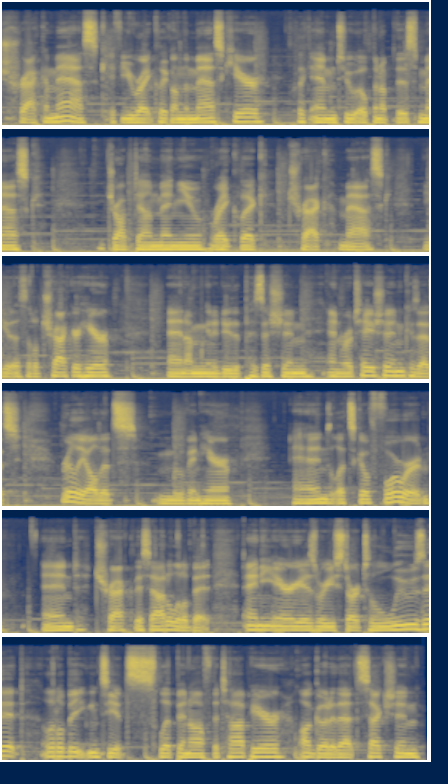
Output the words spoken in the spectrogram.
track a mask. If you right click on the mask here, click M to open up this mask drop down menu, right click, track mask. You get this little tracker here and I'm gonna do the position and rotation because that's really all that's moving here. And let's go forward and track this out a little bit. Any areas where you start to lose it a little bit, you can see it slipping off the top here. I'll go to that section,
